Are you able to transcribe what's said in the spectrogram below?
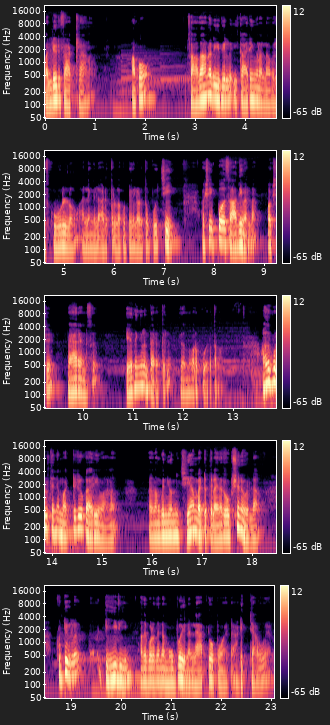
വലിയൊരു ഫാക്ടറാണ് അപ്പോൾ സാധാരണ രീതിയിൽ ഈ കാര്യങ്ങളെല്ലാം അവർ സ്കൂളിലോ അല്ലെങ്കിൽ അടുത്തുള്ള കുട്ടികളുടെ അടുത്തോ പോയി ചെയ്യും. പക്ഷേ ഇപ്പോൾ അത് സാധ്യമല്ല. പക്ഷേ പാരൻസ് ഏതെങ്കിലും തരത്തിൽ ഇതൊന്ന് ഉറപ്പുവരുത്തണം അതുപോലെ തന്നെ മറ്റൊരു കാര്യമാണ് നമുക്കിനി ഒന്നും ചെയ്യാൻ പറ്റത്തില്ല അതിനൊരു ഓപ്ഷനുമില്ല കുട്ടികൾ ടി വിയും അതുപോലെ തന്നെ മൊബൈലും ലാപ്ടോപ്പുമായിട്ട് അഡിക്റ്റ് ആവുകയാണ്.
